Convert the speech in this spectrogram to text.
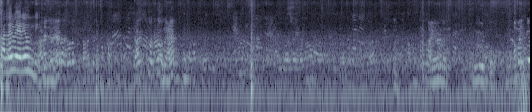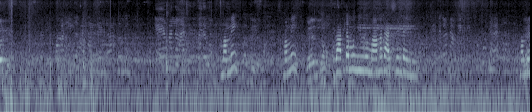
కలర్ వేరే ఉంది మమ్మీ మమ్మీ అత్త ముందు ఇప్పుడు మా అమ్మకి యాక్సిడెంట్ అయింది. మమ్మీ.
